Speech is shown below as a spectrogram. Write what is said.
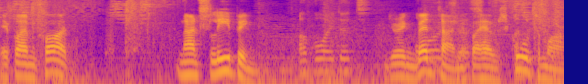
if I'm caught not sleeping Avoid it. During bedtime if I have school tomorrow.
